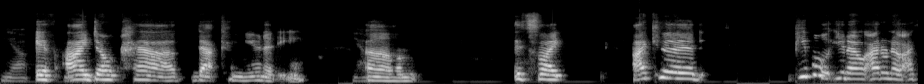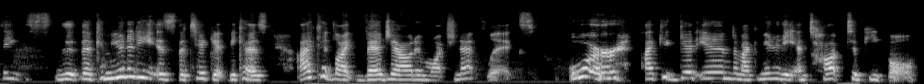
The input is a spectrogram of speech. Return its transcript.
yeah if i don't have that community yeah. um it's like i could people, you know, I don't know. I think the, the community is the ticket because I could like veg out and watch Netflix, or I could get into my community and talk to people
